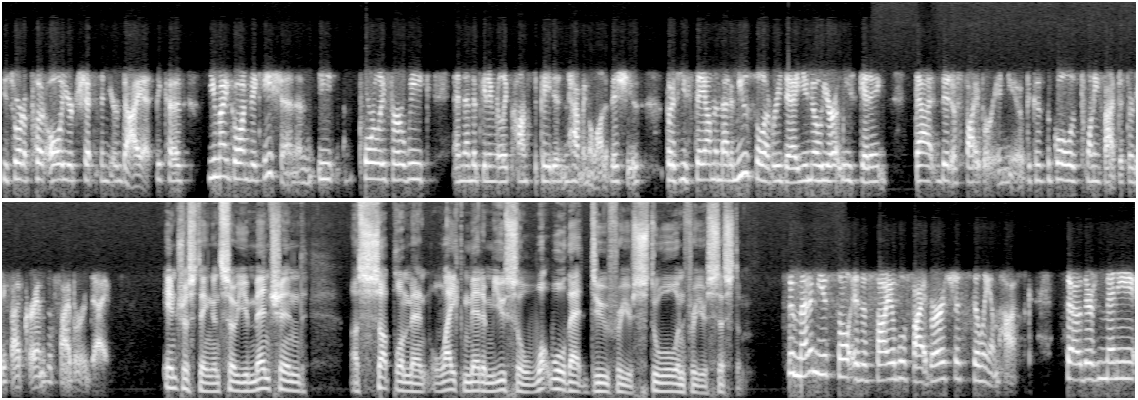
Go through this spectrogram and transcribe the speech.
you sort of put all your chips in your diet because you might go on vacation and eat poorly for a week and end up getting really constipated and having a lot of issues. But if you stay on the Metamucil every day, you know you're at least getting that bit of fiber in you because the goal is 25 to 35 grams of fiber a day. Interesting. And so you mentioned a supplement like Metamucil. What will that do for your stool and for your system? So Metamucil is a soluble fiber. It's just psyllium husk. So there's many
